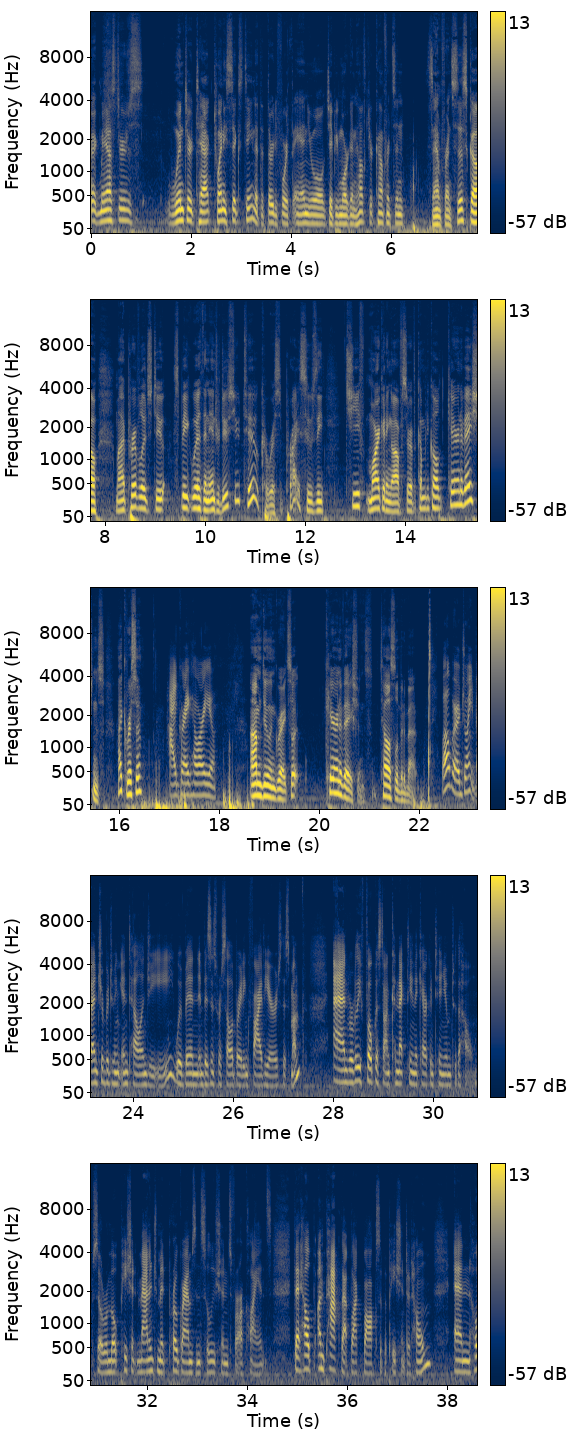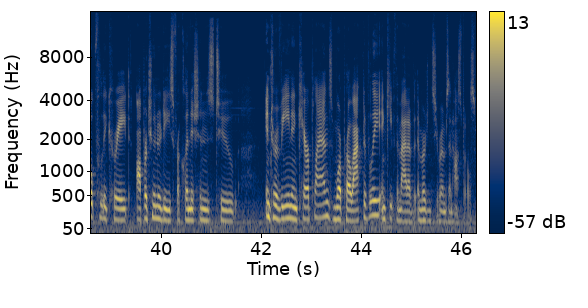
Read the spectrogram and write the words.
Gregg Masters, WinterTech 2016 at the 34th Annual JP Morgan Healthcare Conference in San Francisco. My privilege to speak with and introduce you to Karissa Price, who's the Chief Marketing Officer of a company called Care Innovations. Hi, Karissa. Hi, Gregg. How are you? I'm doing great. So, Care Innovations, tell us a little bit about it. Well, we're a joint venture between Intel and GE. We've been in business, we're celebrating five years this month. And we're really focused on connecting the care continuum to the home. So, remote patient management programs and solutions for our clients that help unpack that black box of a patient at home and hopefully create opportunities for clinicians to intervene in care plans more proactively and keep them out of emergency rooms and hospitals.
